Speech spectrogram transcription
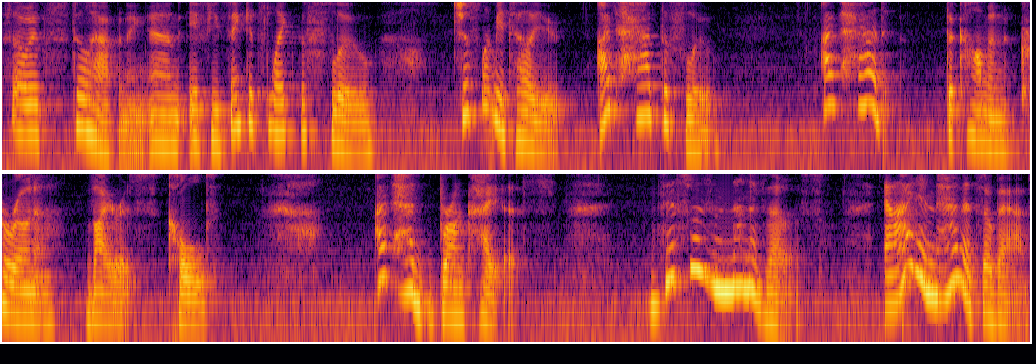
So it's still happening. And if you think it's like the flu, just let me tell you, I've had the flu. I've had the common coronavirus cold. I've had bronchitis. This was none of those. And I didn't have it so bad.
